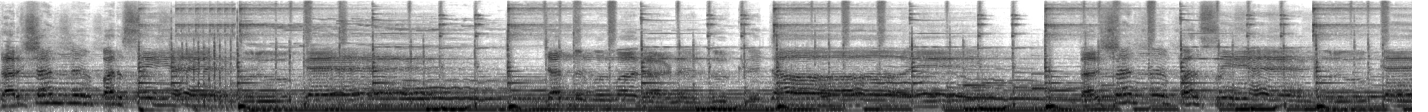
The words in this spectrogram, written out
ਦਰਸ਼ਨ ਪਰਸੀਏ ਗੁਰੂ ਕੇ। ਜਨਮ ਮਰਨ ਦੁਖ ਜਾਏ। ਦਰਸ਼ਨ ਪਰਸੀਏ ਗੁਰੂ ਕੇ।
